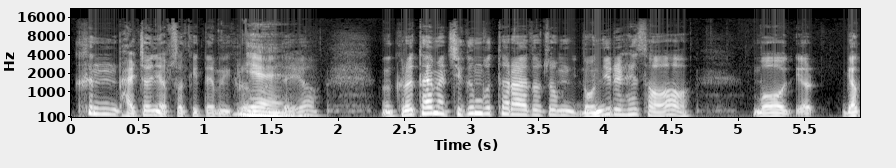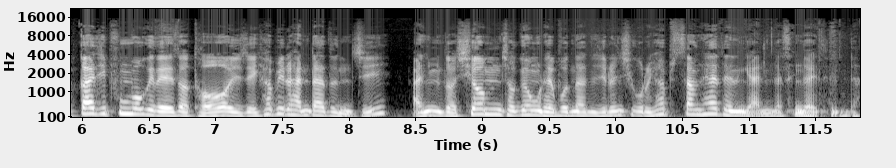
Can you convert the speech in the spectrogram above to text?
큰 발전이 없었기 때문에 그런 예. 건데요. 어, 그렇다면 지금부터라도 좀 논의를 해서 뭐 몇 가지 품목에 대해서 더 이제 협의를 한다든지 아니면 더 시험 적용을 해본다든지 이런 식으로 협상해야 되는 게 아닌가 생각이 듭니다.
